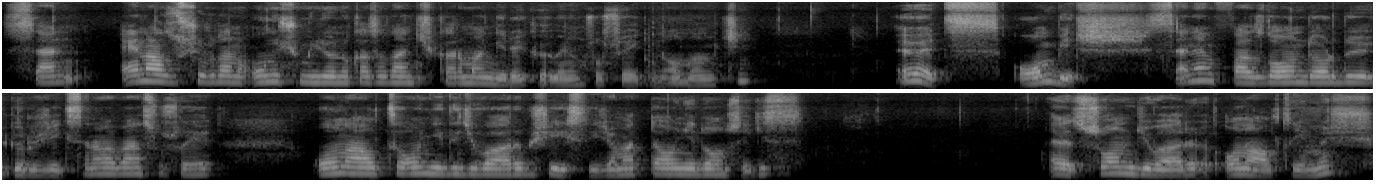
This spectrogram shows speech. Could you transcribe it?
Sen en az şuradan 13 milyonu kasadan çıkarman gerekiyor benim Sosa ekli olmam için. Evet 11. Sen en fazla 14'ü göreceksin ama ben Sosa'yı 16-17 civarı bir şey isteyeceğim. Hatta 17-18. Evet son civarı 16'ymış.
